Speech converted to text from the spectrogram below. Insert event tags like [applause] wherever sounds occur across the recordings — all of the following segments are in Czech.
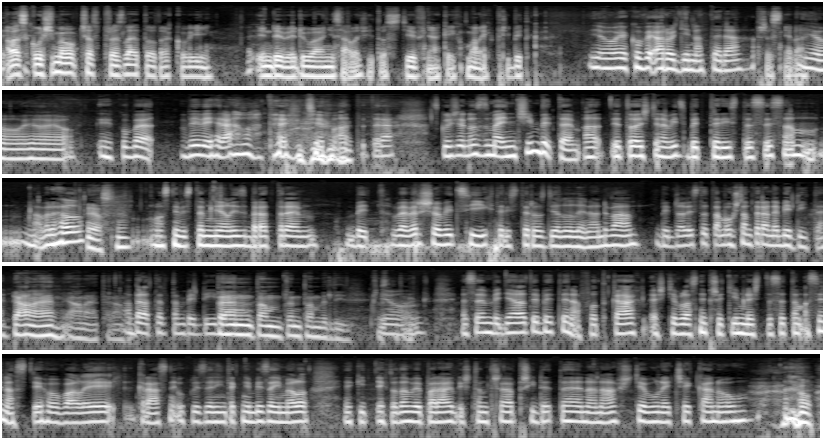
Ale zkoušíme občas přes léto takový individuální záležitosti v nějakých malých příbytkách. Jo, jako vy a rodina teda. Přesně tak. Jo, jo, jo. Jakoby vy vyhráváte, [laughs] že máte teda zkušenost s menším bytem a je to ještě navíc byt, který jste si sám navrhl. Jasně. Vlastně vy jste měli s bratrem byt ve Vršovicích, který jste rozdělili na dva. Bydleli jste tam a už tam teda nebydlíte. Já ne, já ne. Teda. A bratr tam bydlí. Ten tam, ten tam bydlí, přesně jo. tak. Já jsem viděla ty byty na fotkách, ještě vlastně předtím, než jste se tam asi nastěhovali, krásně uklizený, tak mě by zajímalo, jak, jak to tam vypadá, když tam třeba přijdete na návštěvu nečekanou. [laughs] No,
